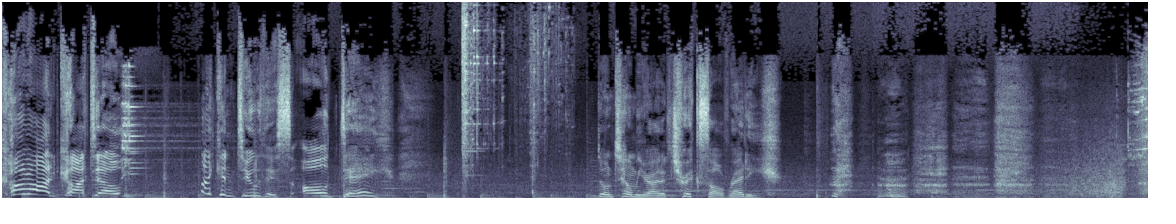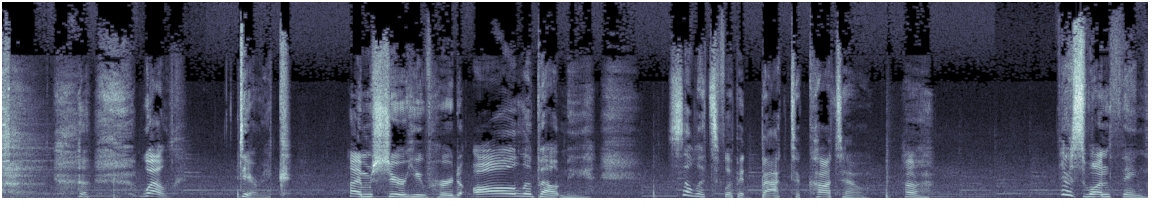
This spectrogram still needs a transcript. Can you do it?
Come on, Kato! I can do this all day. Don't tell me you're out of tricks already. well, Derek, I'm sure you've heard all about me. So let's flip it back to Kato, huh? There's one thing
